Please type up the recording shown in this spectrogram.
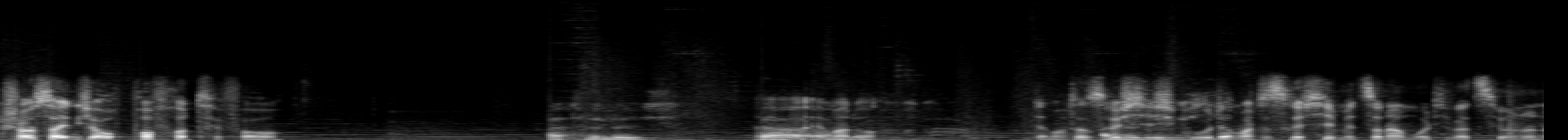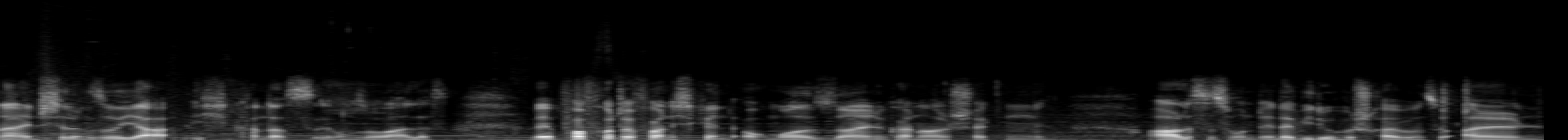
Schaust du eigentlich auch Pofrot TV? Natürlich. Ja, ähm, immer noch. Der macht das richtig gut, der macht das richtig mit so einer Motivation und einer Einstellung so, ja, ich kann das und so alles. Wer Pofrot TV nicht kennt, auch mal seinen Kanal checken. Alles ist unten in der Videobeschreibung zu allen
